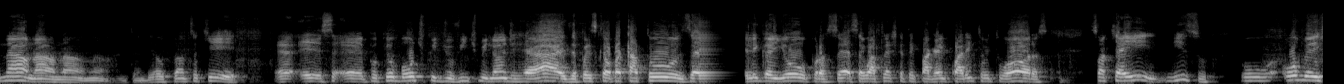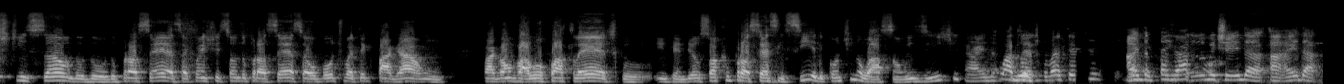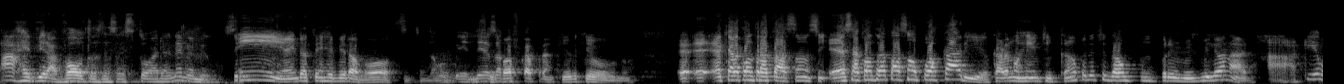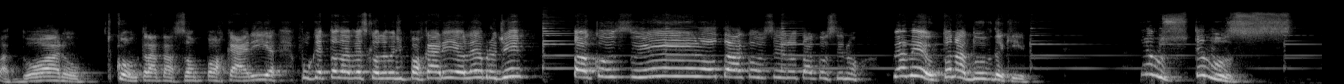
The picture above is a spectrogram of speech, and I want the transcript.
Não, não, não, não, entendeu? Tanto que é, é, é porque o Bolt pediu 20 milhões de reais, depois caiu para 14, ele ganhou o processo, aí o Atlético tem que pagar em 48 horas. Só que aí, nisso, houve a extinção do, do, do, processo, com a extinção do processo, o Bolt vai ter que pagar um, pagar um valor para o Atlético, entendeu? Só que o processo em si, ele continua, a ação existe, ainda, o Atlético vai ter que, vai ainda, ter que fazer a ainda, ainda há reviravoltas nessa história, né, meu amigo? Sim, ainda tem reviravoltas, entendeu? Então, beleza. Você pode ficar tranquilo que eu... É, é, é, aquela contratação assim, essa é a contratação porcaria. O cara não rende em campo, ele te dá um, um, prejuízo milionário. Ah, que eu adoro contratação porcaria, porque toda vez que eu lembro de porcaria, eu lembro de tá com sino, tá com sino, tá com sino. Meu amigo, tô na dúvida aqui. Temos, temos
